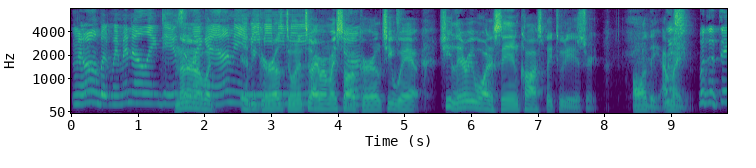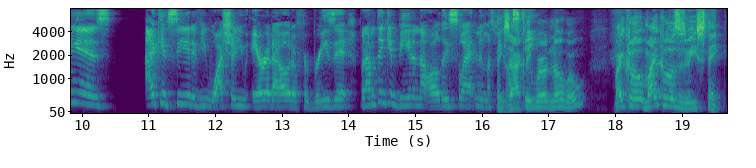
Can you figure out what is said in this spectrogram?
No, but women don't like this. No, no, no, like but it'd be girls doing it too. I remember I saw a girl, she wear, she literally wore the same cosplay two days straight. All day. I'm Which, like, but the thing is, I could see it if you wash it, you air it out or Febreze it. But I'm thinking being in that all day sweating, it must be exactly, musty. bro. No, bro. My clothes, my clothes is be stink.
